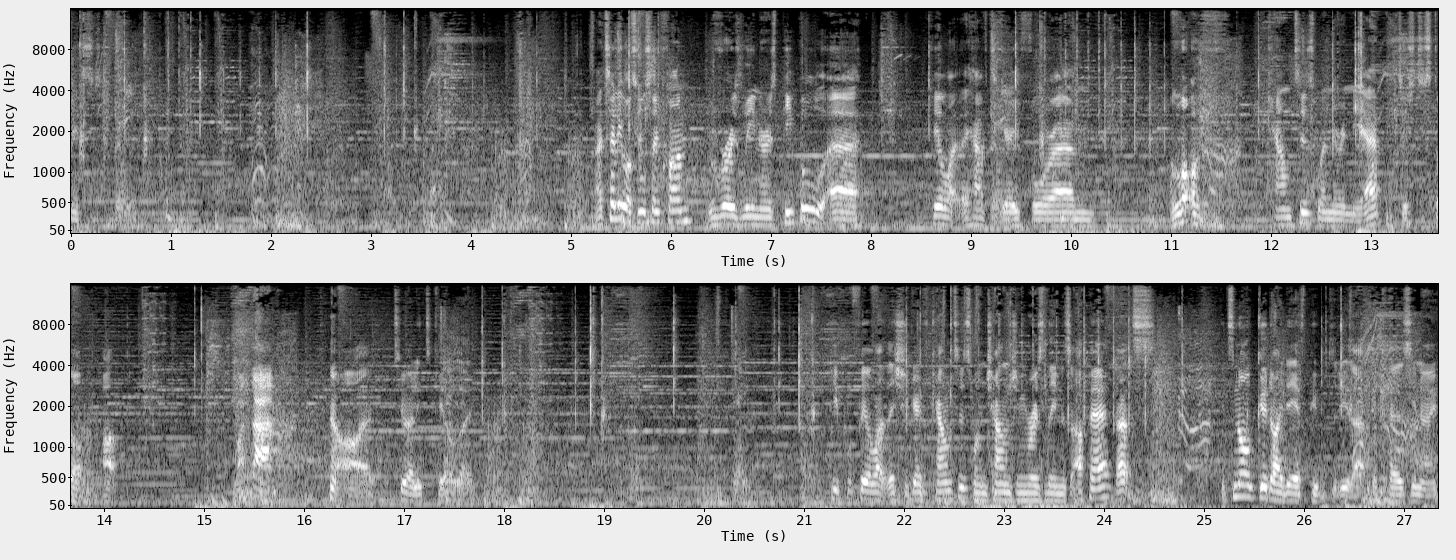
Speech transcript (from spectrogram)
missed. I tell you what's also fun with Rosalina is people uh, feel like they have to go for um, a lot of counters when they're in the air just to stop up like that. oh, too early to kill though. People feel like they should go for counters when challenging Rosalina's up air. That's it's not a good idea for people to do that because you know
